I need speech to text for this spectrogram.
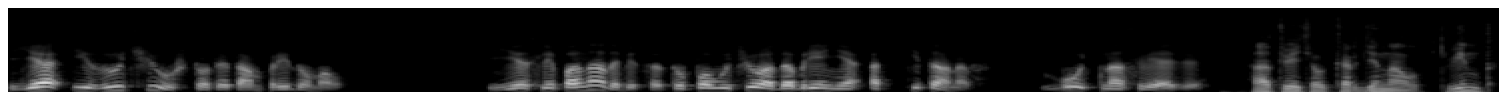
Я изучу, что ты там придумал. Если понадобится, то получу одобрение от титанов. Будь на связи», — ответил кардинал Квинт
